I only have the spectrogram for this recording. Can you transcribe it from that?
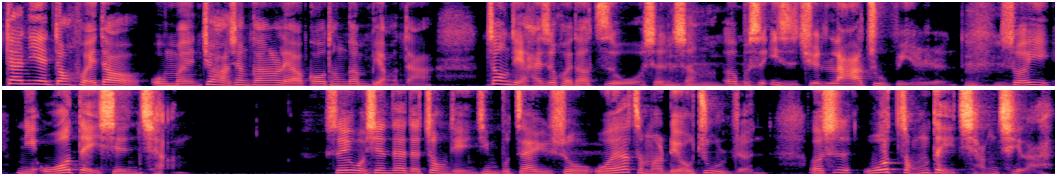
概念都回到我们，就好像刚刚聊沟通跟表达，重点还是回到自我身上，而不是一直去拉住别人。所以你我得先抢。所以我现在的重点已经不在于说我要怎么留住人，而是我总得强起来，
